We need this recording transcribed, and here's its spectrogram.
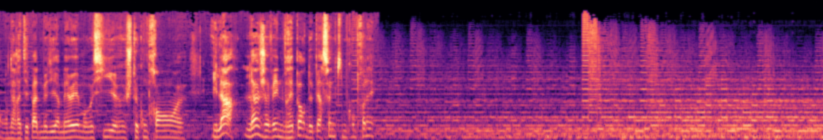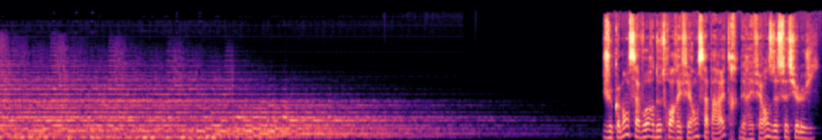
On n'arrêtait pas de me dire mais oui moi aussi euh, je te comprends. euh. Et là, là j'avais une vraie porte de personnes qui me comprenaient. je commence à voir deux trois références apparaître, des références de sociologie.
